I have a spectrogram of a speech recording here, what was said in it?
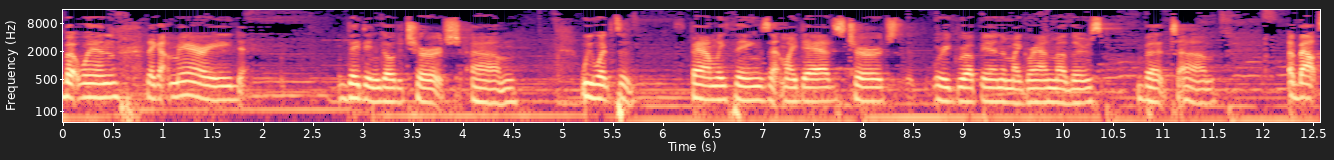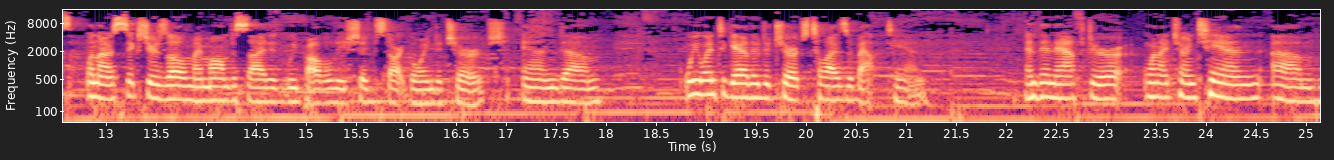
but when they got married, they didn't go to church. Um, we went to family things at my dad's church, where he grew up in, and my grandmother's. But um, about when I was six years old, my mom decided we probably should start going to church, and um, we went together to church till I was about ten. And then after, when I turned ten, um,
